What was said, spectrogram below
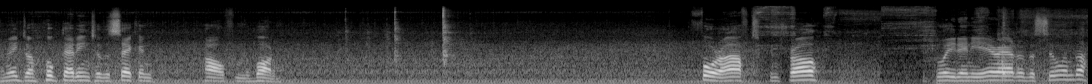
I need to hook that into the second hole from the bottom. Fore aft control, bleed any air out of the cylinder.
